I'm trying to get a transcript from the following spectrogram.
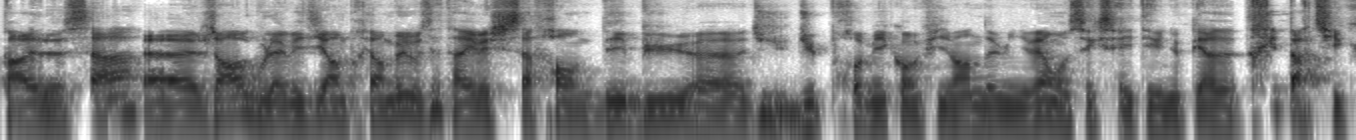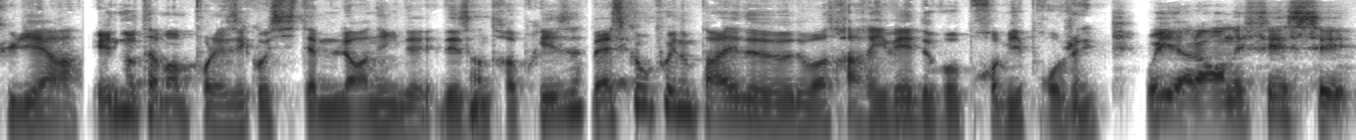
parler de ça. Euh, Jean, vous l'avez dit en préambule, vous êtes arrivé chez Safran au début euh, du, du, premier confinement en 2020. On sait que ça a été une période très particulière et notamment pour les écosystèmes learning des, des entreprises. Est-ce que vous pouvez nous parler de, de votre arrivée et de vos premiers projets? Oui, alors en effet, c'est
